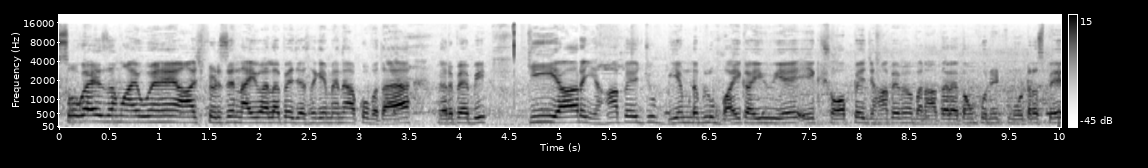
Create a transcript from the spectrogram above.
सो गाइज़ हम आए हुए हैं आज फिर से नाई वाला पे। जैसा कि मैंने आपको बताया, घर पे अभी कि यार यहाँ पे जो BMW बाइक आई हुई है, एक शॉप पे जहाँ पे मैं बनाता रहता हूँ पुनिट मोटर्स पे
